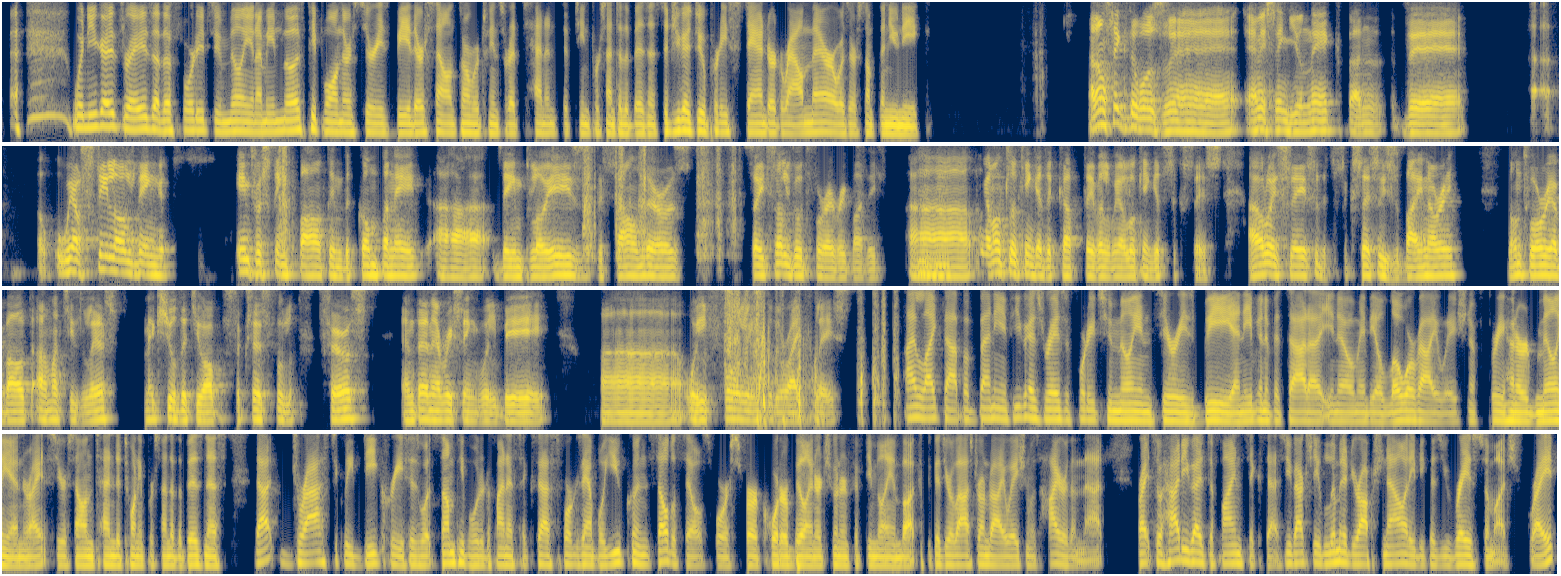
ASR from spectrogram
when you guys raised at the forty-two million, I mean, most people on their Series B, they're selling somewhere between sort of ten and fifteen percent of the business. Did you guys do a pretty standard round there, or was there something unique? I don't think there was uh, anything unique, but the uh, we are still holding interesting part in the company, uh, the employees, the founders. So it's all good for everybody. Uh, mm-hmm. We're not looking at the cap table, we are looking at success. I always say that success is binary. Don't worry about how much is left. Make sure that you are successful first, and then everything will be uh, will fall into the right place. I like that. But Benny, if you guys raise a 42 million series B, and even if it's at a, you know, maybe a lower valuation of 300 million, right? So you're selling 10 to 20% of the business, that drastically decreases what some people would define as success. For example, you couldn't sell to Salesforce for a quarter billion or 250 million bucks because your last round valuation was higher than that, right? So how do you guys define success? You've actually limited your optionality because you raised so much, right?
